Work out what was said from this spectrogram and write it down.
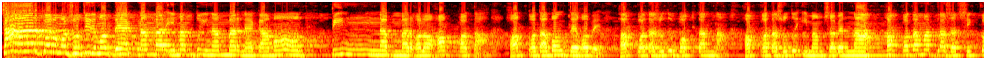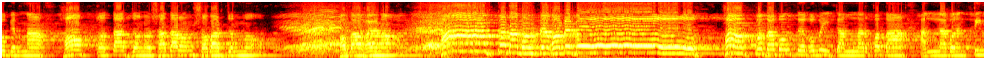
চার কর্মসূচির মধ্যে এক নাম্বার ইমান, দুই নাম্বার নেকামল তিন নাম্বার হলো হক কথা। হক কথা বলতে হবে। হক কথা শুধু বক্তার না, হক কথা শুধু ইমাম সাহেবের না, হক কথা মাদ্রাসার শিক্ষকের না, হক কথা জনসাধারণ সবার জন্য। কথা হয় না? হক কথা বলতে হবে গো। হক কথা বলতে হবে, এটা আল্লাহর কথা। আল্লাহ বলেন, তিন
